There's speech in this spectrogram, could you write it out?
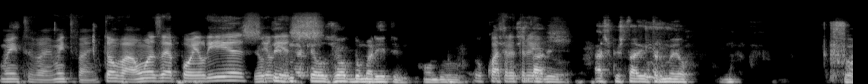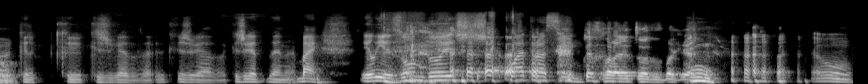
muito bem, muito bem. Então vá, 1 a 0 para o Elias. Eu estive Elias, naquele jogo do Marítimo, onde o, o 4 a acho que o 3. estádio- acho que o estádio tremeu. Que Ah, fogo. que, que, que jogada, que jogada, que jogada. Dana. Bem, Elias, 1, 2, 4 ou 5? Até se baralha todo, bacana. Um, Um.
